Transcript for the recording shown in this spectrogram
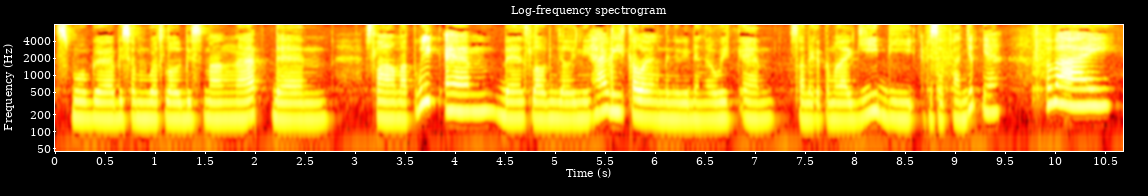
Semoga bisa membuat lo lebih semangat dan selamat weekend dan selamat menjalani hari kalau yang dengerin dengan weekend. Sampai ketemu lagi di episode selanjutnya. Bye bye.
